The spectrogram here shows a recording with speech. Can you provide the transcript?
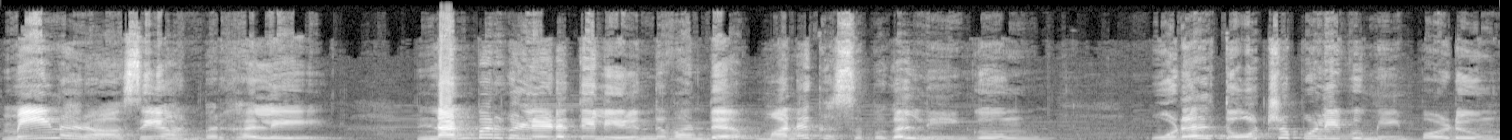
மீனராசி அன்பர்களே நண்பர்களிடத்தில் இருந்து வந்த மனக்கசப்புகள் நீங்கும். உடல் தோற்றப்பொழிவு மேம்படும்.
